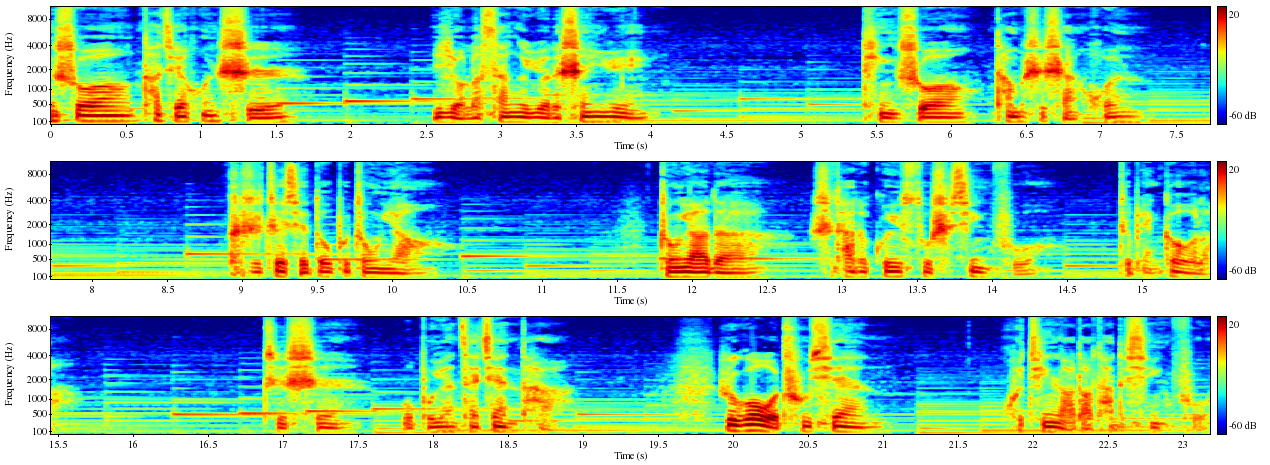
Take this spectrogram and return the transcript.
说他结婚时已有了三个月的身孕。听说他们是闪婚，可是这些都不重要。重要的是他的归宿是幸福，这便够了。只是我不愿再见他。如果我出现，会惊扰到他的幸福。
